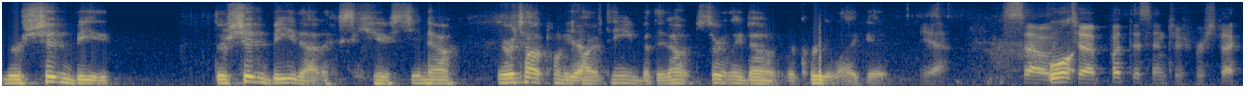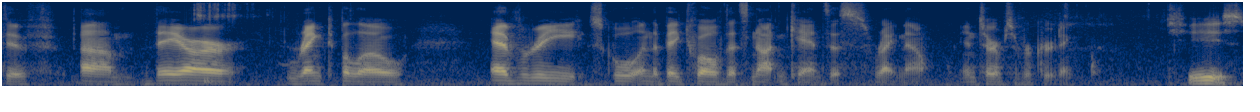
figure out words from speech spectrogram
there shouldn't be there shouldn't be that excuse. You know, they're a top twenty five team, but they don't certainly don't recruit like it. Yeah. So Well- to put this into perspective, um, they are ranked below every school in the Big 12 that's not in Kansas right now in terms of recruiting. Jeez.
